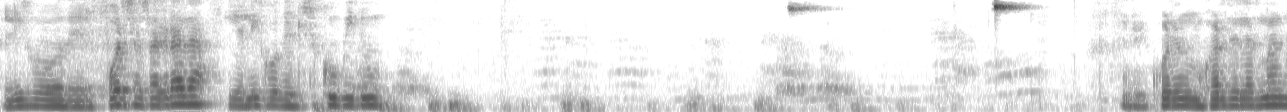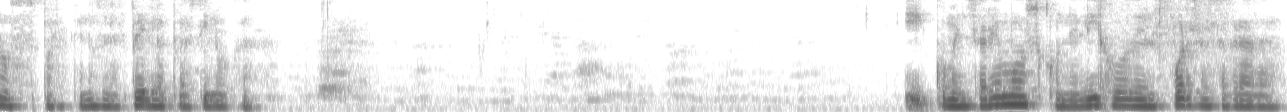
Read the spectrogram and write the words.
el hijo del Fuerza Sagrada y el hijo del Scooby-Doo. Recuerden mojarse las manos para que no se les pegue la plastiloca. Y comenzaremos con el hijo del Fuerza Sagrada.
